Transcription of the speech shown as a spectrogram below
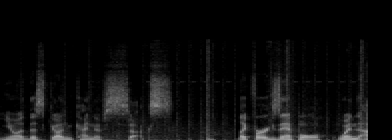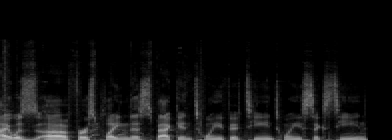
You know what, this gun kind of sucks. Like, for example, when I was uh, first playing this back in 2015, 2016,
